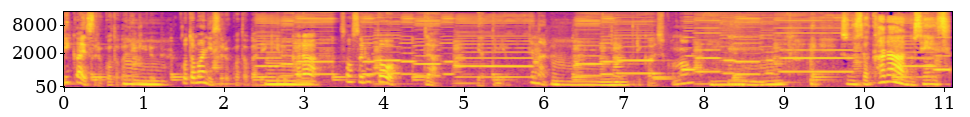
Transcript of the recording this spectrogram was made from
理解することができる、うん。言葉にすることができるから、そうするとじゃあやってみようってなる、うねん。繰り返しかな。うん。えそのさカラーのセンス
